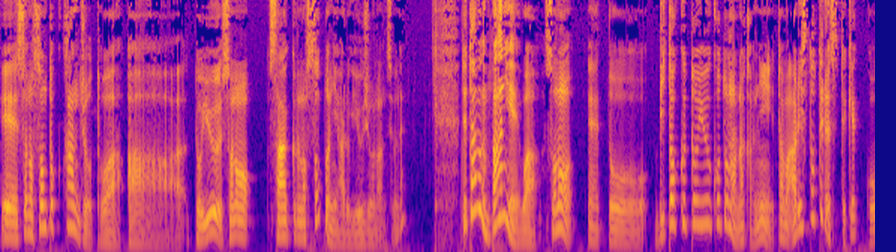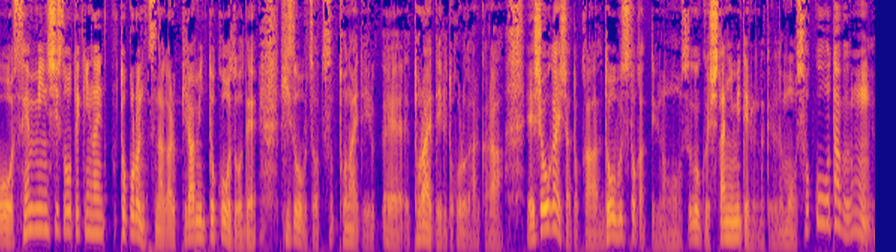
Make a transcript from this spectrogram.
えー、その損得感情とは、あという、そのサークルの外にある友情なんですよね。で、多分バニエは、その、えっ、と、美徳ということの中に、多分アリストテレスって結構先民思想的なところにつながるピラミッド構造で被造物を唱えている、えー、捉えているところがあるから、えー、障害者とか動物とかっていうのをすごく下に見てるんだけれども、そこを多分、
